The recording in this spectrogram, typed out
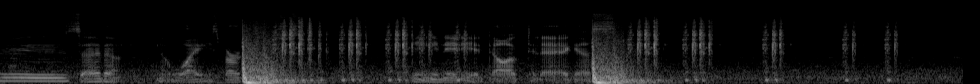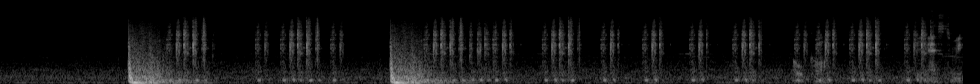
Who's, I don't know why he's barking. He's being an idiot dog today, I guess. Oh, come on. Be nice to me.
